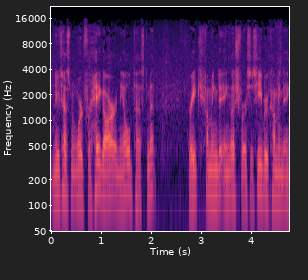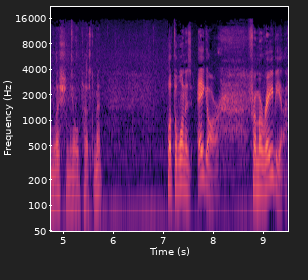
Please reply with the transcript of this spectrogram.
New Testament word for Hagar in the Old Testament, Greek coming to English versus Hebrew coming to English in the Old Testament. But the one is Agar from Arabia.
